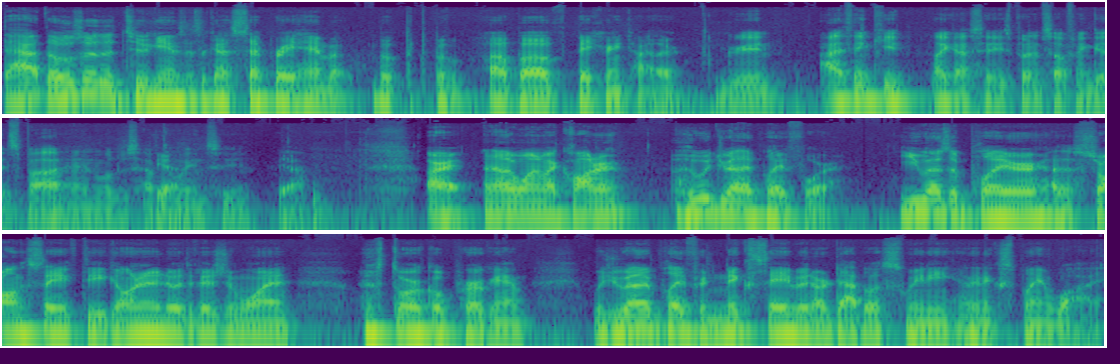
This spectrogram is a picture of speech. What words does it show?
that those are the two games that's going to separate him b- b- above Baker and Kyler. Agreed. I think he, like I said, he's put himself in a good spot, and we'll just have Yeah. to wait and see. Yeah. All right, another one, my Connor. Who would you rather play for? You as a player, as a strong safety, going into a Division One historical program, would you rather play for Nick Saban or Dabo Swinney, and then explain why?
